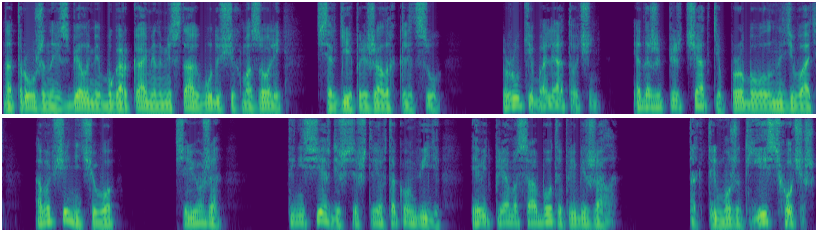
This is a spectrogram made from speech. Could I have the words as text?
натруженные, с белыми бугорками на местах будущих мозолей. Сергей прижал их к лицу. Руки болят очень. Я даже перчатки пробовала надевать, а вообще ничего. Сережа, ты не сердишься, что я в таком виде? Я ведь прямо с работы прибежала. Так ты, может, есть хочешь?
